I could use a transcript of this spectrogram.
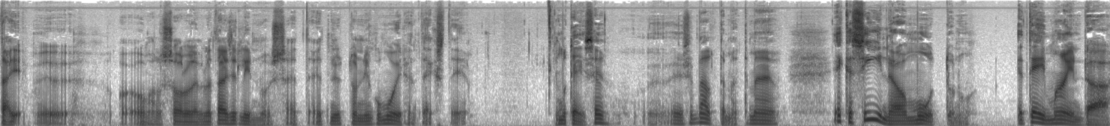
tai ö, omalla sololevyllä tai sitten linnuissa, että, että nyt on niin kuin muiden tekstejä. Mutta ei se, ei se välttämättä. Mä, eikä siinä ole muuttunut, että ei mindaa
